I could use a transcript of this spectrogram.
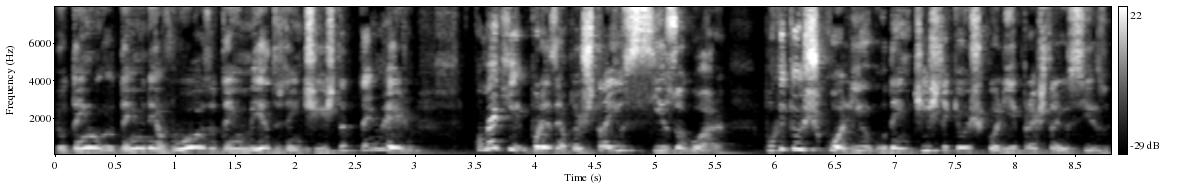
eu tenho, eu tenho nervoso, eu tenho medo de dentista, tenho mesmo. Como é que, por exemplo, eu extraí o siso agora? Por que, que eu escolhi o dentista que eu escolhi para extrair o siso?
